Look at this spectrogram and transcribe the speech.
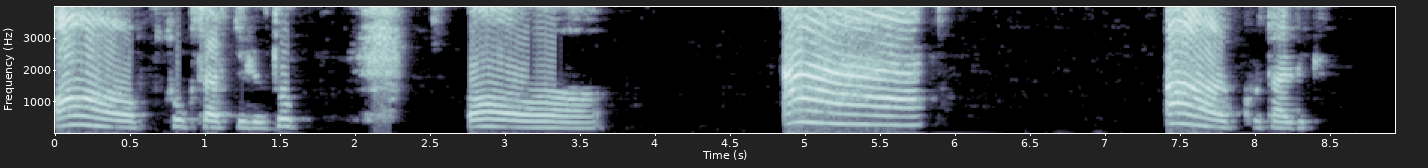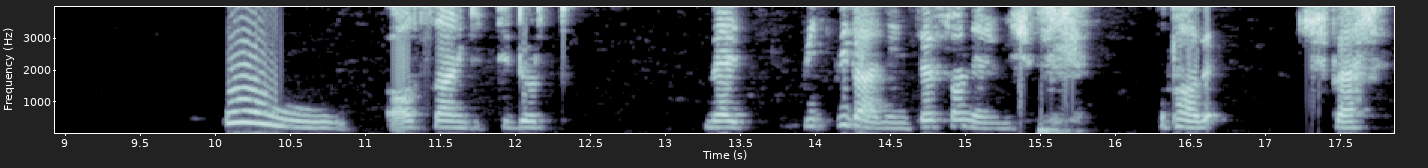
Aa çok sert geliyor top. Aa. Aa. Aa kurtardık. Uuu. 6 tane gitti 4. Ve bir, bir daha deneyeceğiz. Son denemiş. O tabi. Süper.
